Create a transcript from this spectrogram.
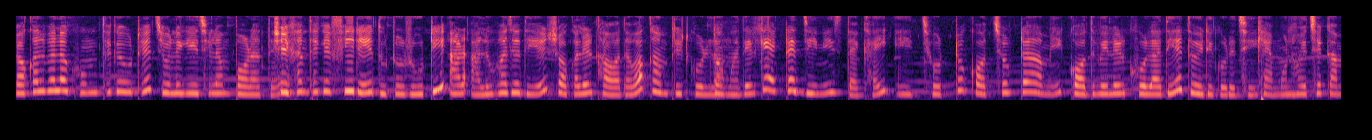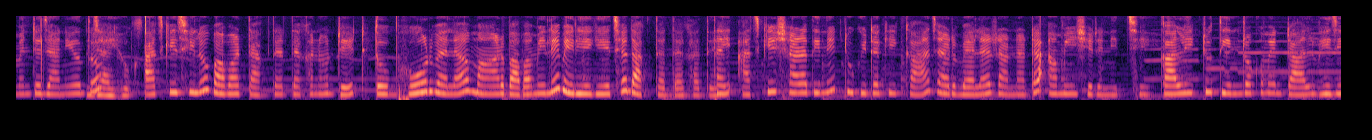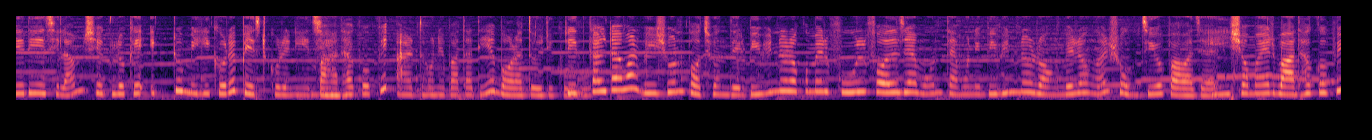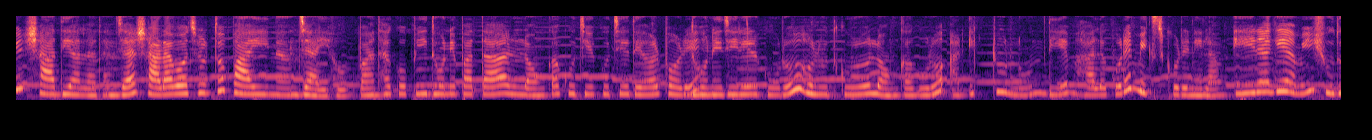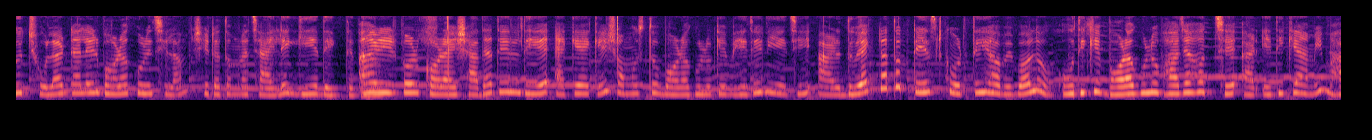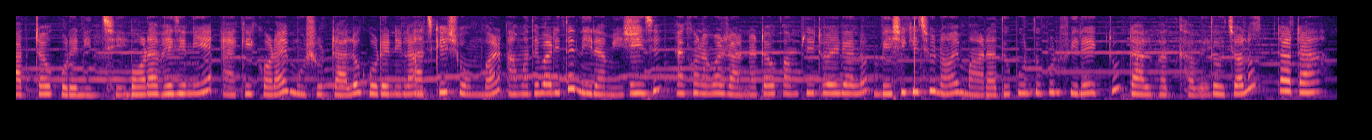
সকালবেলা ঘুম থেকে উঠে চলে গিয়েছিলাম পড়াতে। সেখান থেকে ফিরে দুটো রুটি আর আলু ভাজা দিয়ে সকালের খাওয়া দাওয়া কমপ্লিট করলাম। তোমাদেরকে একটা জিনিস দেখাই এই ছোট্ট কচ্ছপটা আমি কদবেলের খোলা দিয়ে তৈরি করেছি। কেমন হয়েছে কমেন্টে জানিও তো। যাই হোক আজকে ছিল বাবার ডাক্তার দেখানোর ডেট তো ভোরবেলা মা আর বাবা মিলে বেরিয়ে গিয়েছে ডাক্তার দেখাতে। তাই আজকে সারাদিনে টুকিটাকি কাজ আর বেলার রান্নাটা আমিই সেরে নিচ্ছি। কাল একটু তিন রকমের ডাল ভিজিয়ে দিয়েছিলাম সেগুলোকে একটু মিহি করে পেস্ট করে নিয়েছি। বাঁধাকপি আর ধনে পাতা দিয়ে বড়া তৈরি করি শীতকালটা আমার ভীষণ পছন্দের। বিভিন্ন রকমের ফুল, ফল যেমন, তেমনি বিভিন্ন রং বেরঙার সবজিও পাওয়া যায়। এই সময়ের বাঁধাকপির স্বাদই আলাদা। যা সারা বছর তো পাই না। যাই হোক, বাঁধাকপি, ধনে পাতা আর লঙ্কা কুচিয়ে কুচিয়ে দেওয়ার পরে ধনে জিরের গুঁড়ো, হলুদ গুঁড়ো, লঙ্কা গুঁড়ো আর একটু নুন দিয়ে ভালো করে মিক্সড করে নিলাম। এর আগে আমি শুধু ছোলার ডালের বড়া করেছিলাম, সেটা তোমরা চাইলে গিয়ে দেখতে আর এরপর কড়াই সাদা তেল দিয়ে একে একে সমস্ত বড়াগুলোকে ভেজে নিয়েছি, আর দু একটা তো টেস্ট করতেই হবে, বলো? ওদিকে বড়াগুলো ভাজা হচ্ছে, আর এদিকে আমি ভাতটাও করে নিচ্ছি। বড়া ভেজে নিয়ে একই কড়াই মুসুর ডালও করে নিলাম। আজকে সোমবার, আমাদের বাড়িতে নিরামিষ। এই যে, এখন আমার রান্নাটাও কমপ্লিট হয়ে গেল। বেশি কিছু নয়, মারা দুপুর দুপুর ফিরে একটু ডাল ভাত খাবে। তো চলো, টাটা!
